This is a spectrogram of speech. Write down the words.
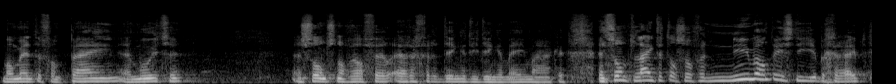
momenten van pijn en moeite. En soms nog wel veel ergere dingen die dingen meemaken. En soms lijkt het alsof er niemand is die je begrijpt.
